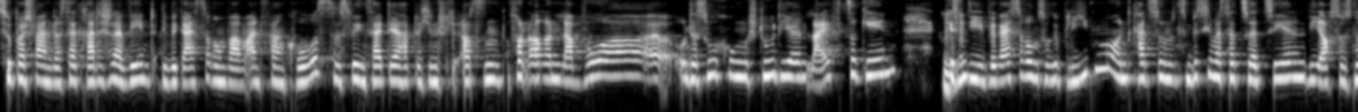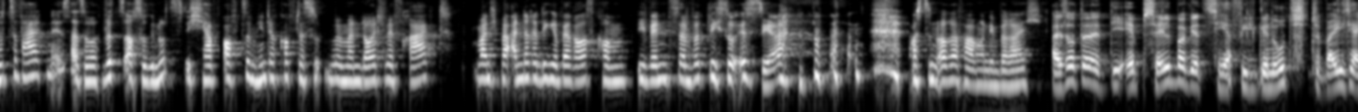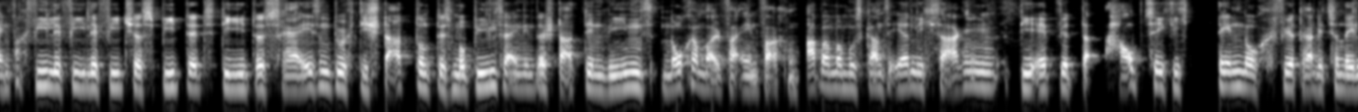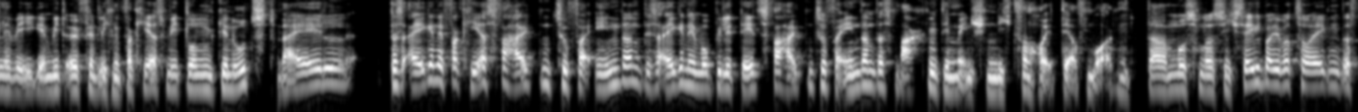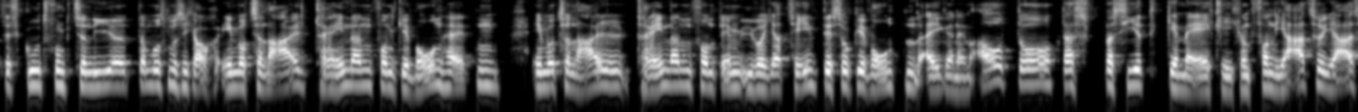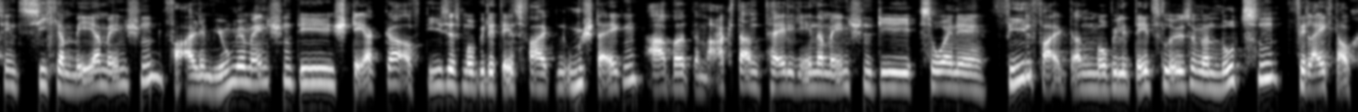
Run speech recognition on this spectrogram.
Super spannend. Du hast ja gerade schon erwähnt, die Begeisterung war am Anfang groß. Deswegen seid ihr, habt euch entschlossen, von euren Laboruntersuchungen, äh, Studien live zu gehen. Mhm. Ist die Begeisterung so geblieben? Und kannst du uns ein bisschen was dazu erzählen, wie auch so das Nutzerverhalten ist? Also wird es auch so genutzt? Ich habe oft so im Hinterkopf, dass wenn man Leute befragt, manchmal andere Dinge bei rauskommen, wie wenn es dann wirklich so ist, ja. Was sind eure Erfahrungen in dem Bereich? Also der, die App selber wird sehr viel genutzt, weil sie einfach viele, viele Features bietet, die das Reisen durch die Stadt und das Mobilsein in der Stadt in Wien noch einmal vereinfachen. Aber man muss ganz ehrlich sagen, die App wird hauptsächlich dennoch für traditionelle Wege mit öffentlichen Verkehrsmitteln genutzt, weil das eigene Verkehrsverhalten zu verändern, das eigene Mobilitätsverhalten zu verändern, das machen die Menschen nicht von heute auf morgen. Da muss man sich selber überzeugen, dass das gut funktioniert. Da muss man sich auch emotional trennen von Gewohnheiten, emotional trennen von dem über Jahrzehnte so gewohnten eigenen Auto. Das passiert gemächlich und von Jahr zu Jahr sind sicher mehr Menschen, vor allem junge Menschen, die stärker auf dieses Mobilitätsverhalten umsteigen aber der Marktanteil jener Menschen, die so eine Vielfalt an Mobilitätslösungen nutzen, vielleicht auch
